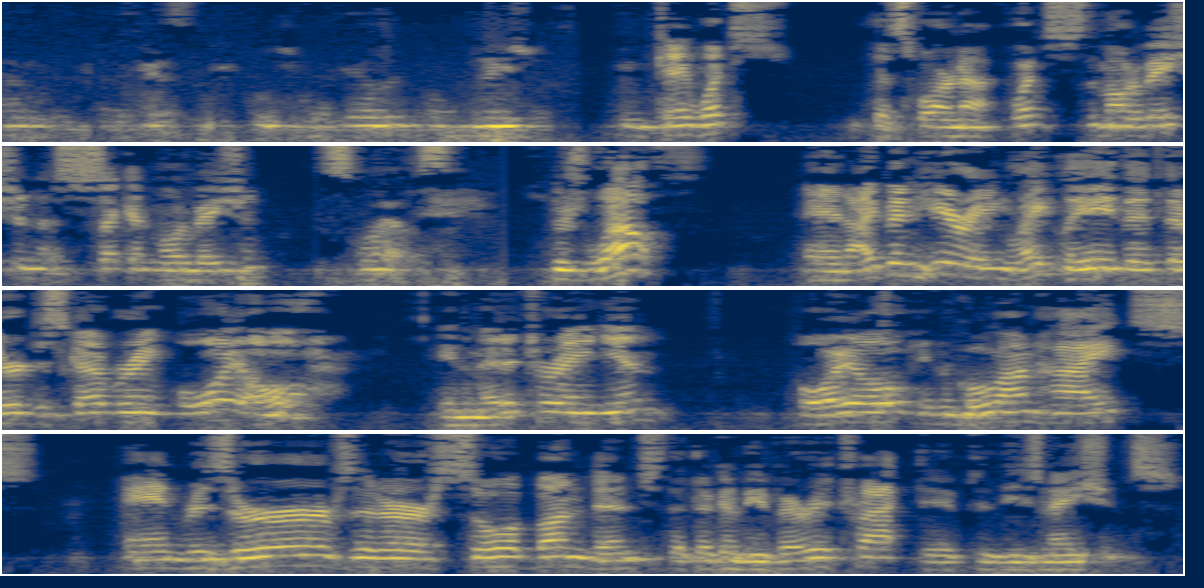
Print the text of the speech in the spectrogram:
and against the peoples you have gathered from the nations. Okay, what's, that's far enough. What's the motivation? A second motivation? Smiles. There's wealth. And I've been hearing lately that they're discovering oil in the Mediterranean, oil in the Golan Heights, and reserves that are so abundant that they're going to be very attractive to these nations.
